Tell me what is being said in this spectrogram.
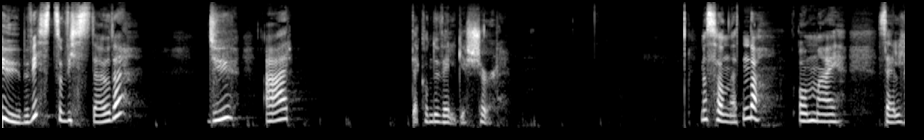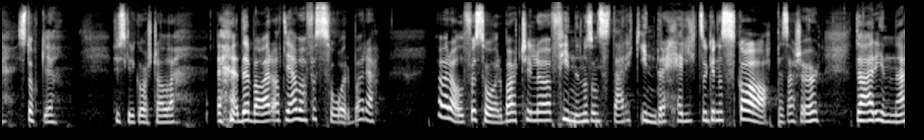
Ubevisst så visste jeg jo det. Du er Det kan du velge sjøl. Men sannheten da, om meg selv, Stokke, husker ikke årstallet, det var at jeg var for sårbar. jeg. Jeg var altfor sårbar til å finne noen sånn sterk indre helt som kunne skape seg sjøl der inne.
